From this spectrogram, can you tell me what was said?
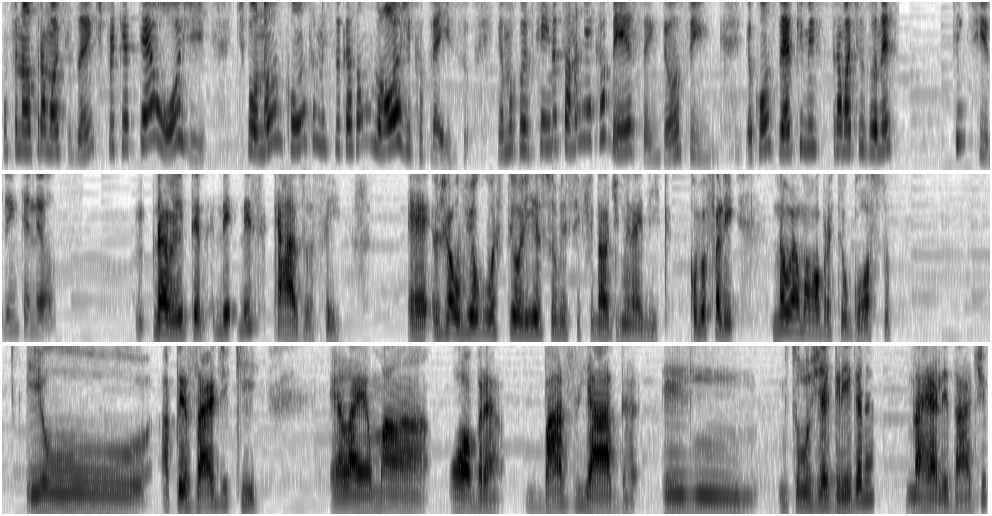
um, final traumatizante, porque até hoje, tipo, eu não encontro uma explicação lógica para isso. E é uma coisa que ainda tá na minha cabeça. Então, assim, eu considero que me traumatizou nesse sentido, entendeu? Não, eu entendo. Ne- Nesse caso, assim, é, eu já ouvi algumas teorias sobre esse final de Mirai Nikka. Como eu falei, não é uma obra que eu gosto. Eu, apesar de que ela é uma obra baseada em mitologia grega, né? Na realidade,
